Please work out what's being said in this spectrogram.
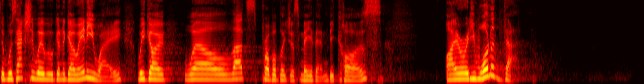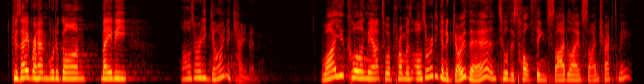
that was actually where we were going to go anyway, we go, well, that's probably just me then because I already wanted that. Because Abraham would have gone, maybe, well, I was already going to Canaan. Why are you calling me out to a promise? I was already going to go there until this whole thing sidelined, sidetracked me.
